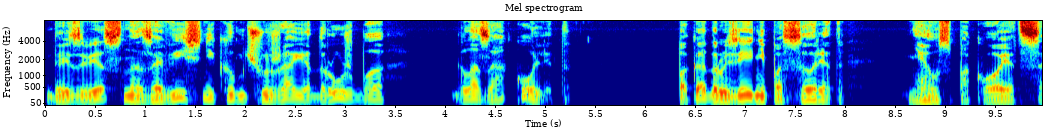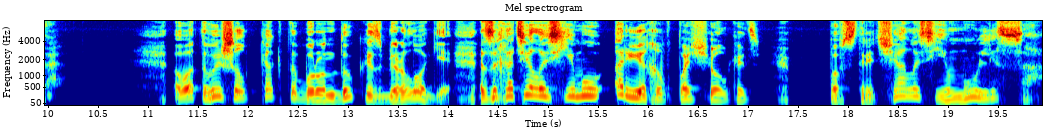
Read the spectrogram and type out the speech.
Да известно, завистникам чужая дружба глаза колет. Пока друзей не поссорят, не успокоятся. Вот вышел как-то бурундук из берлоги. Захотелось ему орехов пощелкать. Повстречалась ему лиса.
